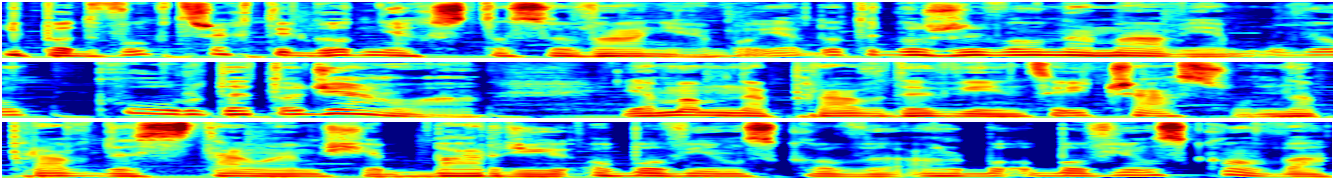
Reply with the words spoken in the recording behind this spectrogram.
I po dwóch, trzech tygodniach stosowania, bo ja do tego żywo namawiam, mówią: Kurde, to działa. Ja mam naprawdę więcej czasu, naprawdę stałem się bardziej obowiązkowy albo obowiązkowa.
